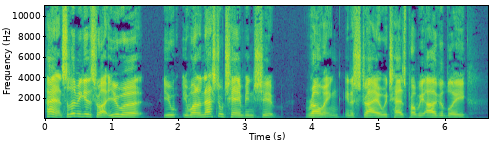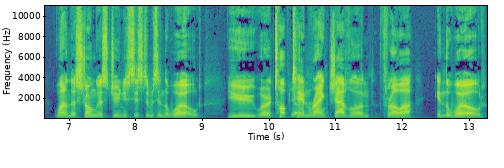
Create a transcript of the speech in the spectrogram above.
Hey, on, so let me get this right. You were you you won a national championship rowing in Australia, which has probably arguably one of the strongest junior systems in the world. You were a top ten ranked javelin thrower in the world,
